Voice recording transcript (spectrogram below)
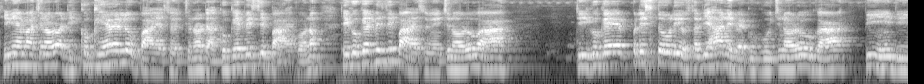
ဒီနေရာမှာကျွန်တော်တို့ဒီ cookie ပဲလုပ်ပါတယ်ဆိုရင်ကျွန်တော်ဒါ cookie basic ပါတယ်ပေါ့နော်ဒီ cookie basic ပါတယ်ဆိုရင်ကျွန်တော်တို့က ဒီ Google Play Store လေးကိုစပြားနေပဲ Google ကျွန်တော်တို့ကပြီးရင်ဒီ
